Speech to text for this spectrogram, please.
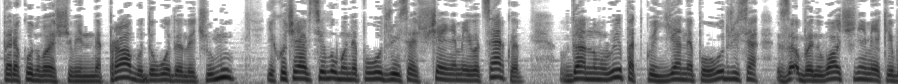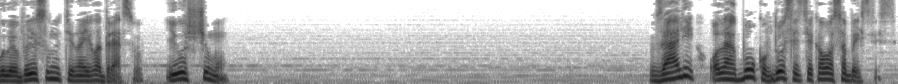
переконували, що він не прав, доводили чому. І хоча я в цілому не погоджуюся з вченнями його церкви, в даному випадку я не погоджуюся з обвинуваченнями, які були висунуті на його адресу. І ось чому. Взагалі, Олег Боков досить цікава особистість.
